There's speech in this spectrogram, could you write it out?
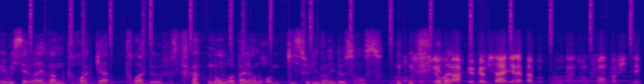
mais oui c'est vrai, 23 4 3 2, c'est un nombre palindrome qui se lit dans les deux sens. Bon, c'est une eh ben remarque comme ça, il n'y en a pas beaucoup, hein, donc faut en profiter.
